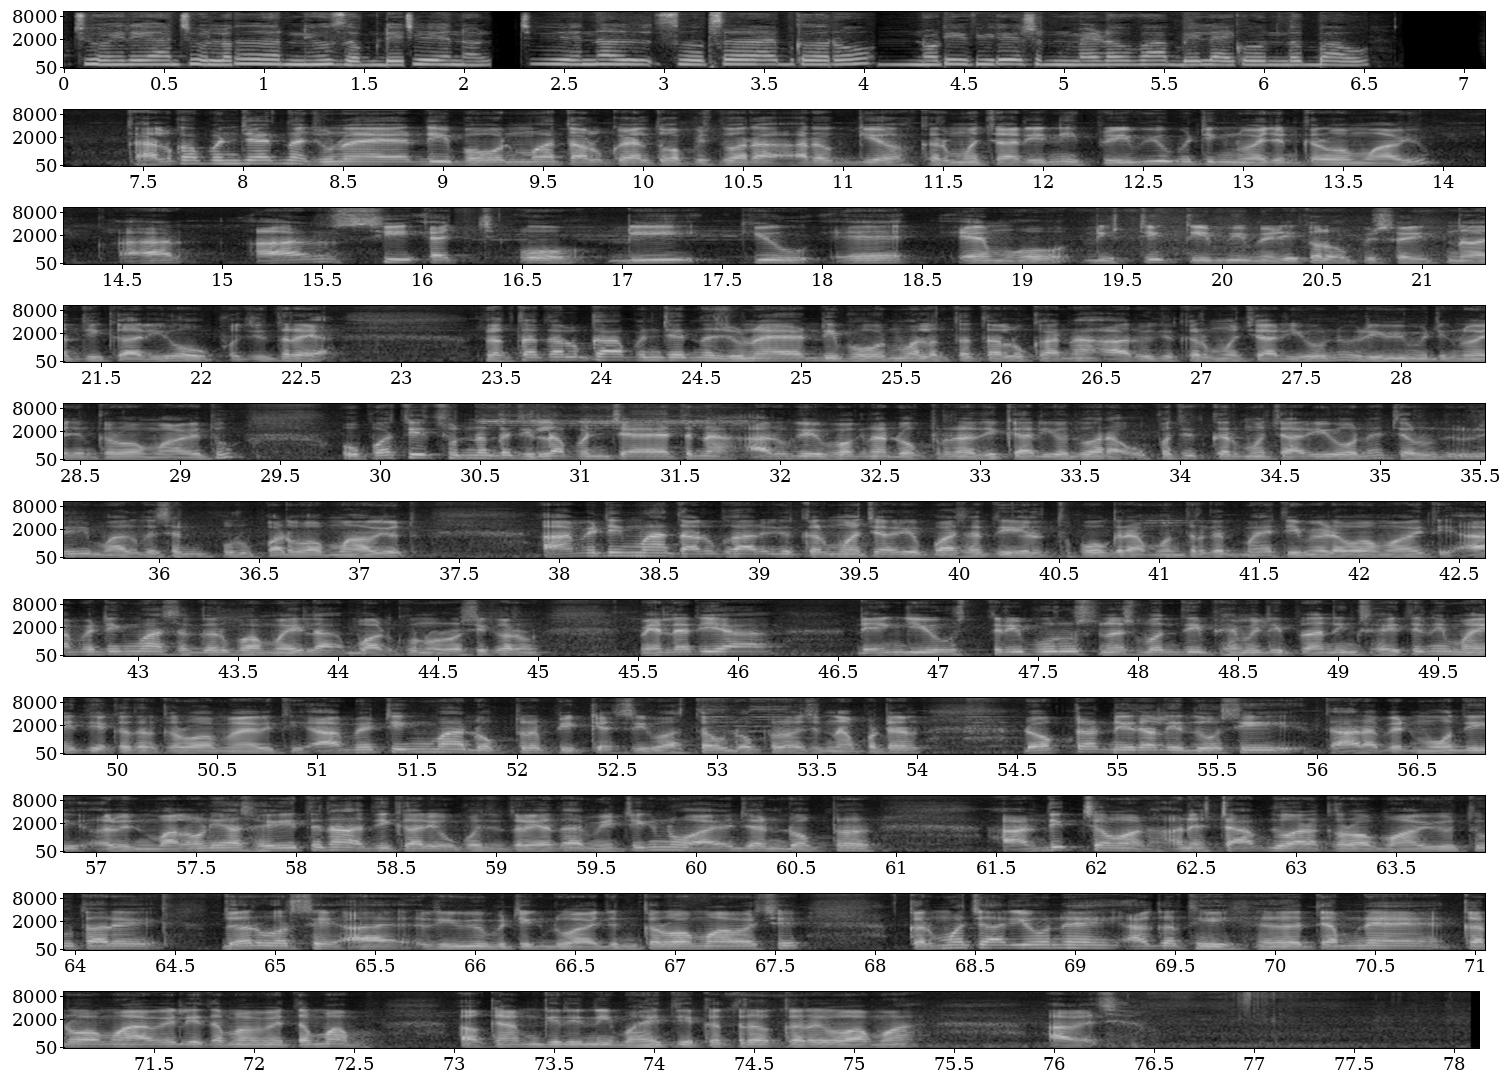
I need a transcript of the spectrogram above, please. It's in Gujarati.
આપ જોઈ રહ્યા છો લખર news update channel. Channel subscribe કરો નોટિફિકેશન મેળવવા બેલ આઇકોન દબાવો. તાલુકા પંચાયતના જૂના એઆરડી ભવનમાં તાલુકા હેલ્થ ઓફિસ દ્વારા આરોગ્ય કર્મચારીની પ્રિવ્યૂ મિટિંગનું આયોજન કરવામાં આવ્યું. R, RCHO D Q A M O district TB medical office સહિતના અધિકારીઓ ઉપસ્થિત રહ્યા. લખતા તાલુકા પંચાયતના જૂના એઆરડી ભવનમાં લખતર તાલુકાના આરોગ્ય કર્મચારીઓનું રિવ્યૂ મિટિંગનું આયોજન કરવામાં આવ્યું હતું. ઉપસ્થિત સુરનગર જિલ્લા પંચાયતના આરોગ્ય વિભાગના ડોક્ટરના અધિકારીઓ દ્વારા ઉપસ્થિત કર્મચારીઓને જરૂરી માર્ગદર્શન પૂરું પાડવામાં આવ્યું હતું. આ મિટિંગમાં તાલુકા આરોગ્ય કર્મચારીઓ પાસેથી હેલ્થ પ્રોગ્રામ અંતર્ગત માહિતી મેળવવામાં આવી હતી. આ મિટિંગમાં સગર્ભા મહિલા બાળકોનું રસીકરણ, મેલેરિયા ડેન્ગ્યુ સ્ત્રી પુરુષ નસબંધી, ફેમિલી પ્લાનિંગ સહિતની માહિતી એકત્ર કરવામાં આવી હતી. આ મિટિંગમાં doctor P K Srivastava, doctor Archana Patel, doctor Nirali Doshi, Dharaben Modi, Arvind Maloniya સહિતના અધિકારીઓ ઉપસ્થિત રહ્યા હતા. મિટિંગનું આયોજન ડૉક્ટર હાર્દિક ચૌહાણ અને સ્ટાફ દ્વારા કરવામાં આવ્યું હતું. ત્યારે દર વર્ષે આ રિવ્યૂ મિટિંગનું આયોજન કરવામાં આવે છે. કર્મચારીઓને આગળથી તેમને કરવામાં આવેલી તમામે તમામ કામગીરીની માહિતી એકત્ર કરવામાં આવે છે.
